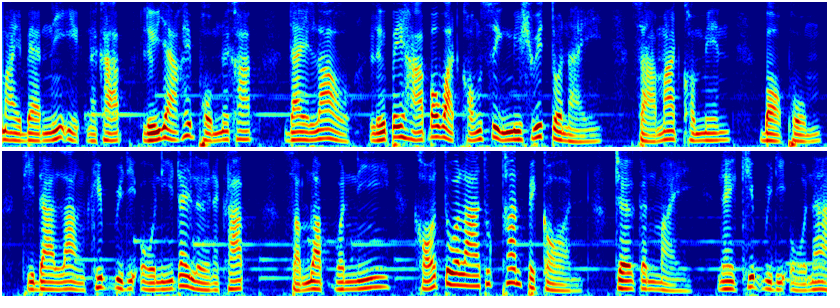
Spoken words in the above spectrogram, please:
หม่ ๆ แบบนี้อีกนะครับ หรืออยากให้ผมนะครับ ได้เล่าหรือไปหาประวัติของสิ่งมีชีวิตตัวไหน สามารถคอมเมนต์บอกผมที่ด้านล่างคลิปวิดีโอนี้ได้เลยนะครับสำหรับวันนี้ขอตัวลาทุกท่านไปก่อน เจอกันใหม่ในคลิปวิดีโอหน้า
